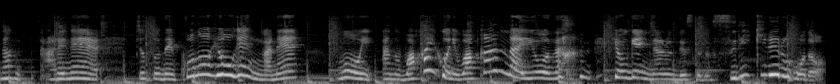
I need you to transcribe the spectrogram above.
なんあれね、ちょっとね、この表現がね、もう、あの、若い子に分かんないような 表現になるんですけど、擦り切れるほど。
